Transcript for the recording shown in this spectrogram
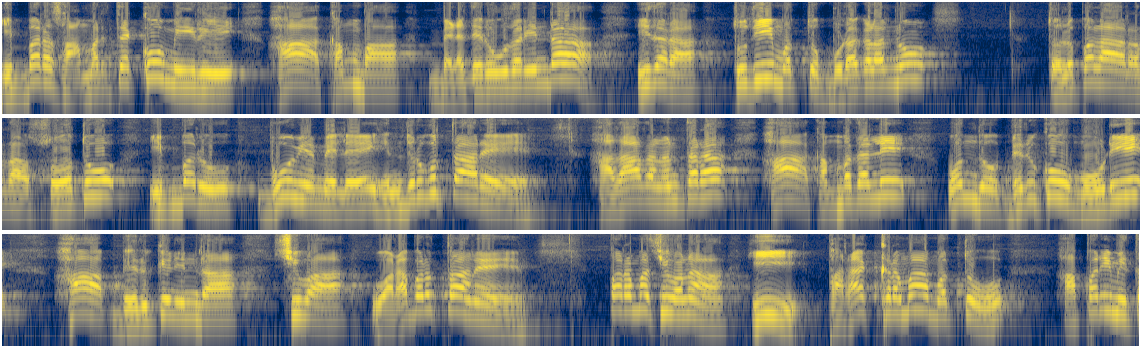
ಇಬ್ಬರ ಸಾಮರ್ಥ್ಯಕ್ಕೂ ಮೀರಿ ಆ ಕಂಬ ಬೆಳೆದಿರುವುದರಿಂದ ಇದರ ತುದಿ ಮತ್ತು ಬುಡಗಳನ್ನು ತಲುಪಲಾರದ ಸೋತು ಇಬ್ಬರು ಭೂಮಿಯ ಮೇಲೆ ಹಿಂದಿರುಗುತ್ತಾರೆ. ಅದಾದ ನಂತರ ಆ ಕಂಬದಲ್ಲಿ ಒಂದು ಬೆರುಕು ಮೂಡಿ, ಆ ಬೆರುಕಿನಿಂದ ಶಿವ ಹೊರಬರುತ್ತಾನೆ. ಪರಮಶಿವನ ಈ ಪರಾಕ್ರಮ ಮತ್ತು ಅಪರಿಮಿತ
